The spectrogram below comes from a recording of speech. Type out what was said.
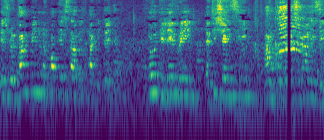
is revamping the public service architecture through delivery, efficiency, and professionalism.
